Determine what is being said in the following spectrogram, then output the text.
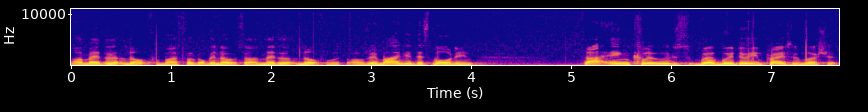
I made a little note for myself, I got my notes on, made a little note for myself. I was reminded this morning that includes when we're doing praise and worship.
